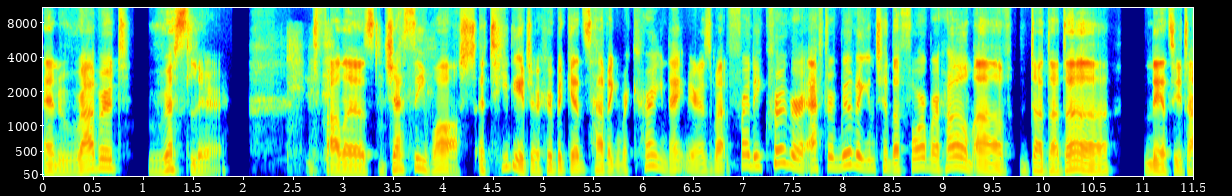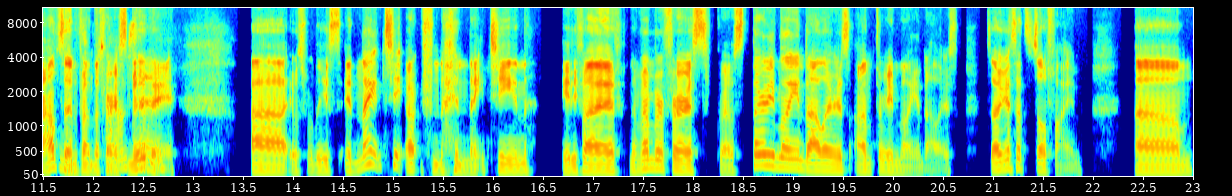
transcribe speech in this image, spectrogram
and Robert Rusler. It follows Jesse Walsh, a teenager who begins having recurring nightmares about Freddy Krueger after moving into the former home of da da da Nancy Thompson Nancy from the Thompson. first movie. Uh, it was released in 19, uh, 19 85 November 1st, grossed $30 million on $3 million. So I guess that's still fine. Um,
